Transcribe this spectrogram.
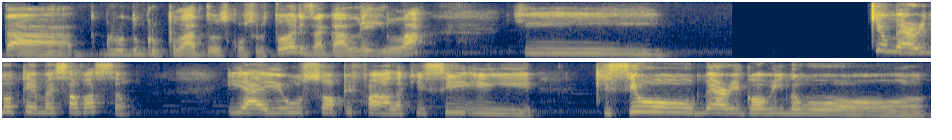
da do grupo lá dos construtores, a Galei lá, que que o Mary não tem mais salvação. E aí o Sop fala que se que se o Mary Going não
